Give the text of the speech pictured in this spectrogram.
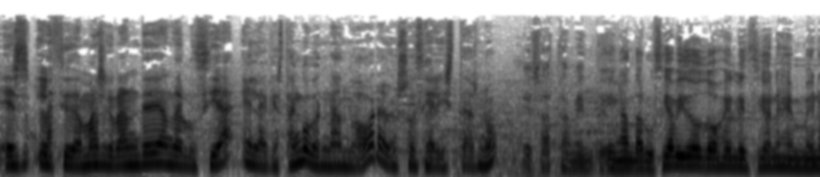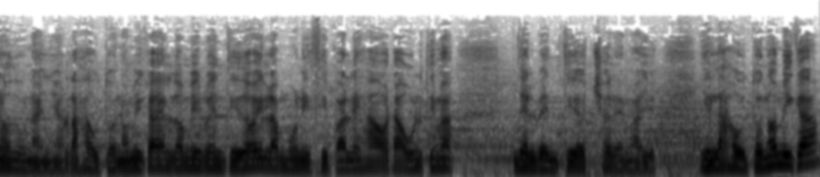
es la ciudad más grande de Andalucía en la que están gobernando ahora los socialistas, ¿no? Exactamente. En Andalucía ha habido dos elecciones en menos de un año, las autonómicas del 2022 y las municipales ahora últimas del 28 de mayo. Y en las autonómicas,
